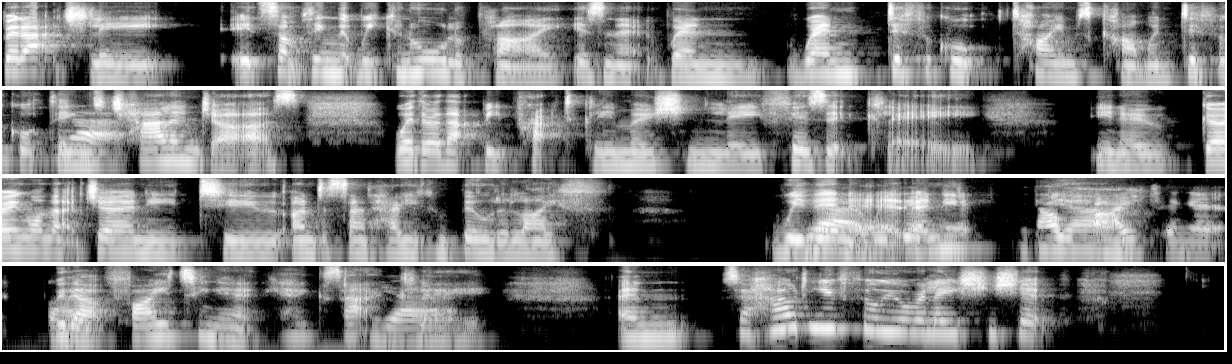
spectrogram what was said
but actually, it's something that we can all apply isn't it? When when difficult times come when difficult things yeah. challenge us whether that be practically emotionally physically you know going on that journey to understand how you can build a life within yeah, it within and you, it, without yeah, fighting it like, without fighting it. Yeah. exactly. And so how do you feel your relationship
